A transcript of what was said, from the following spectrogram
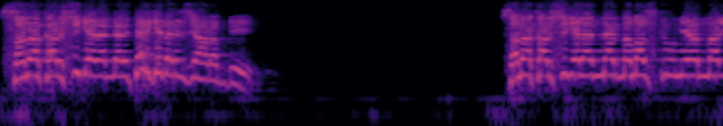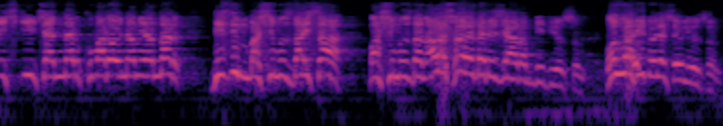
sana karşı gelenleri terk ederiz ya Rabbi. Sana karşı gelenler, namaz kılmayanlar, içki içenler, kumar oynamayanlar bizim başımızdaysa başımızdan araşa ederiz ya Rabbi diyorsun. Vallahi böyle söylüyorsun.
